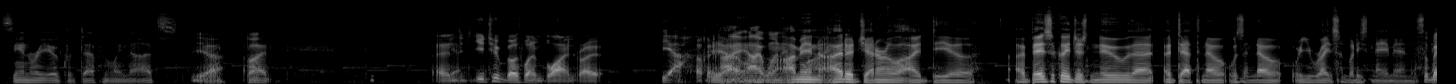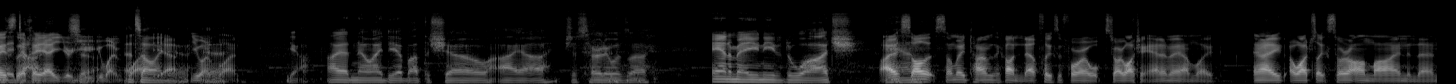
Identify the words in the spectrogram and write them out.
Seeing Ryuk was definitely nuts. Yeah. But And Yeah. you two both went in blind, right? yeah, Okay. Yeah, I, I went. I mean, blind. I had a general idea. I basically just knew that a death note was a note where you write somebody's name in. So basically, okay, yeah, you're, So you, you went blind. That's all I yeah, knew. you went yeah. in blind. Yeah, I had no idea about the show. I uh, just heard it was a anime you needed to watch. I and- saw it so many times like on Netflix before I started watching anime. I'm like, and I, I watched like Sword Art Online, and then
